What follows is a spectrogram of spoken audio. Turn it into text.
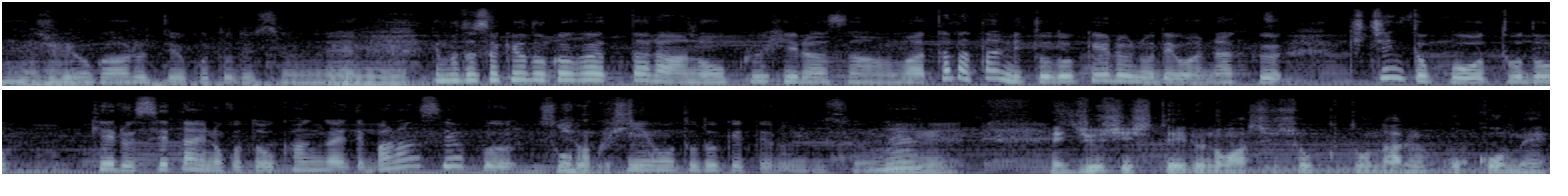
うん需要があるということですよね。うんでまた先ほど伺ったらあの奥平さんはただ単に届けるのではなくきちんとこう届ける世帯のことを考えてバランスよく食品を届けてるんですようん。ね。えー重視しているのは主食となるお米、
